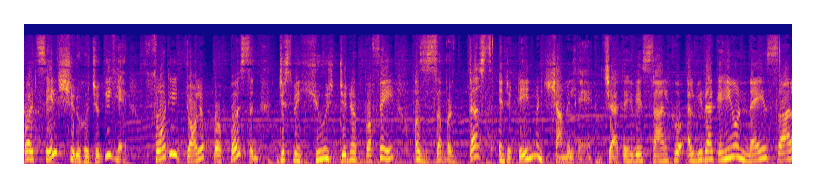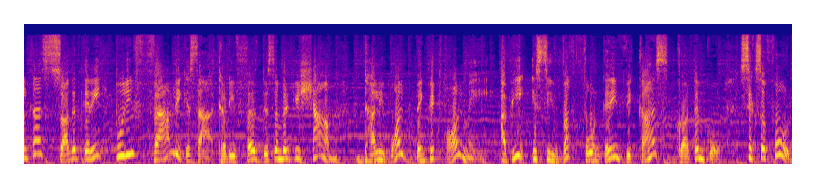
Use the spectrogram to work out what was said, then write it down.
बर्ड सेल शुरू हो चुकी है। 40 डॉलर पर पर्सन जिसमें ह्यूज डिनर बफे और ज़बरदस्त एंटरटेनमेंट शामिल है। जाते हुए साल को अलविदा कहें और नए साल का स्वागत करें पूरी फैमिली के साथ। 31 दिसंबर की शाम ढालीवाल बैंकेट हॉल में। अभी इसी वक्त फ़ोन करें विकास गौतम को six four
